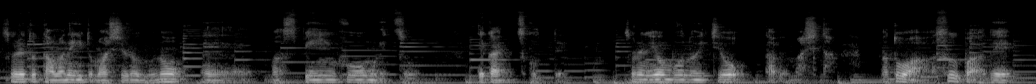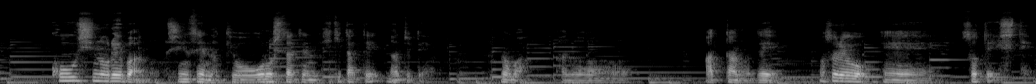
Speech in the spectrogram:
それと玉ねぎとマッシュルームの、えー、まあ、スペイン風オムレツをでかいの作って、それの4分の1を食べました。あとはスーパーで子牛のレバーの新鮮な今日おろしたて引き立て？なんて言ったのが、あのー、あったので、まそれを、えー、ソテーして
